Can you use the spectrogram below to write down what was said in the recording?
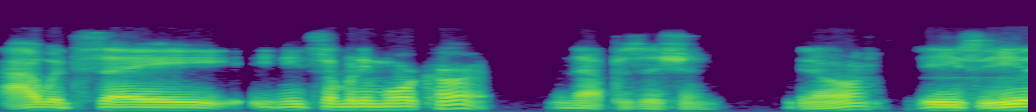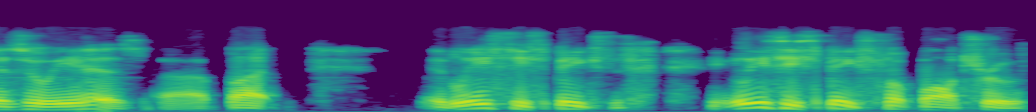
I would say he needs somebody more current in that position. You know, he's he is who he is. Uh, but at least he speaks. At least he speaks football truth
